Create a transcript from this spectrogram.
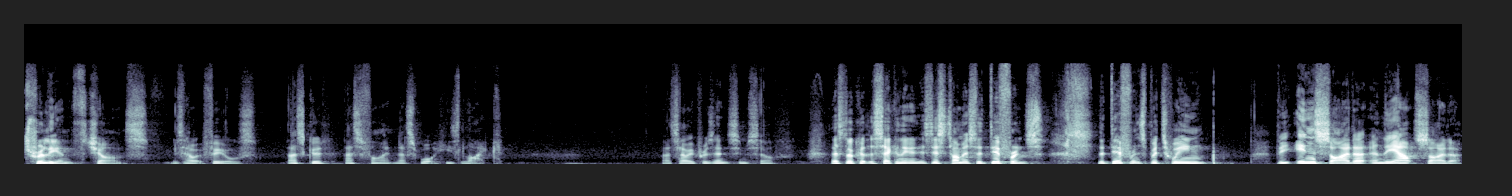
trillionth chance, is how it feels? That's good. That's fine. That's what he's like. That's how he presents himself. Let's look at the second thing. And this time it's the difference. The difference between the insider and the outsider.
